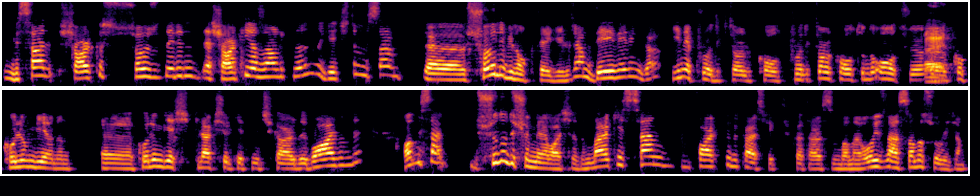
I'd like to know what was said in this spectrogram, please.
misal şarkı sözlerin, şarkı yazarlıklarını da geçtim. Misal e, şöyle bir noktaya geleceğim. Dave Eringa yine prodüktör koltuğu, prodüktör koltuğunda o oturuyor. E, evet. Columbia'nın, e, Columbia plak şirketini çıkardığı bu albümde. Ama mesela şunu düşünmeye başladım. Belki sen farklı bir perspektif katarsın bana. O yüzden sana soracağım.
